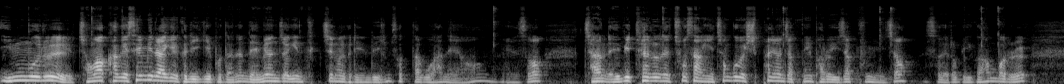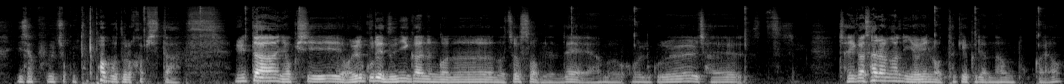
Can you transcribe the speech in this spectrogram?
인물을 정확하게 세밀하게 그리기보다는 내면적인 특징을 그리는데 힘썼다고 하네요. 그래서 잔 에비테론의 초상이 1918년 작품이 바로 이 작품이죠. 그래서 여러분 이거 한 번을 이 작품을 조금 토파 보도록 합시다. 일단 역시 얼굴에 눈이 가는 거는 어쩔 수 없는데 한번 얼굴을 잘 자기가 사랑하는 여인을 어떻게 그렸나 한번 볼까요?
